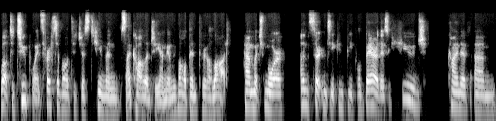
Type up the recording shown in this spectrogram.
well, to two points. First of all, to just human psychology. I mean, we've all been through a lot. How much more uncertainty can people bear? There's a huge kind of um,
